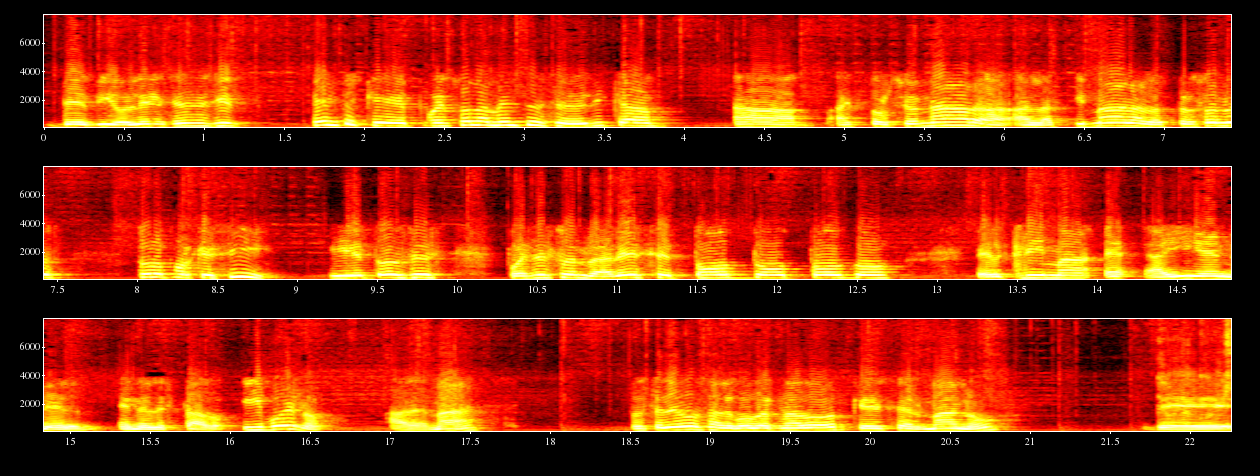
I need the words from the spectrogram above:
de violencia. Es decir, gente que pues solamente se dedica a, a extorsionar, a, a lastimar a las personas, solo porque sí. Y entonces, pues eso enrarece todo, todo el clima eh, ahí en el, en el estado. Y bueno, además, pues tenemos al gobernador que es hermano de,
